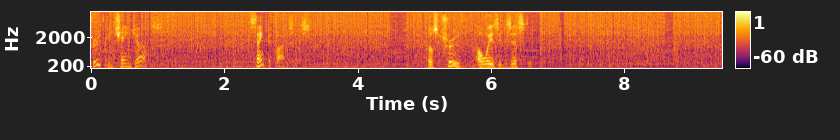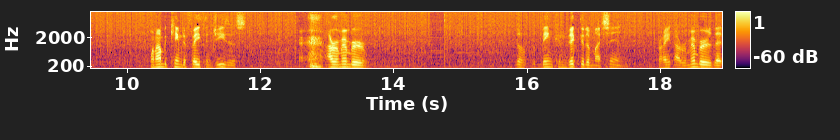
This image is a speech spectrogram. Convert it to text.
truth can change us. Sanctifies us. Because truth always existed. When I became to faith in Jesus, I remember the, being convicted of my sin, right? I remember that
